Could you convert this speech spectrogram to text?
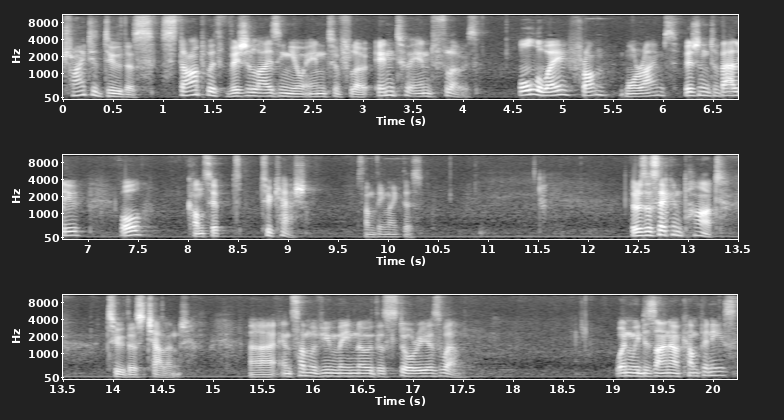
try to do this. Start with visualizing your end-to-end flows, all the way from, more rhymes, vision to value, or concept to cash, something like this. There is a second part to this challenge, uh, and some of you may know this story as well. When we design our companies,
